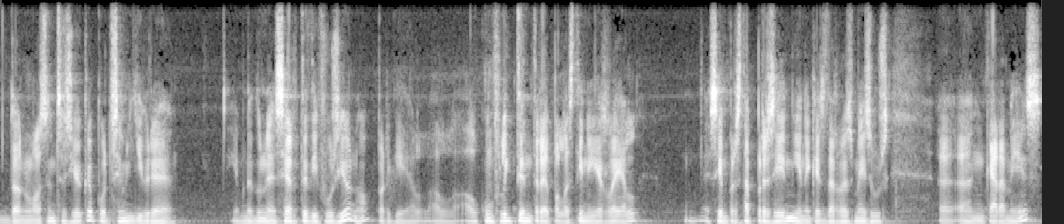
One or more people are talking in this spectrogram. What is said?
Dona la sensació que pot ser un llibre d'una certa difusió, no? Perquè el, el, el conflicte entre Palestina i Israel sempre ha estat present i en aquests darrers mesos eh, encara més.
